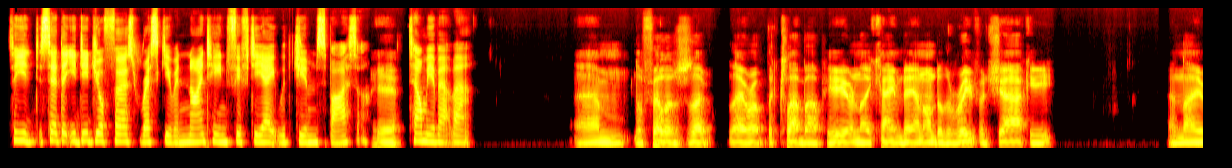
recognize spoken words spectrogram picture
So you said that you did your first rescue in 1958 with Jim Spicer. Yeah. Tell me about that. Um, the fellas, they, they were up the club up here and they came down onto the reef at Sharkey and they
